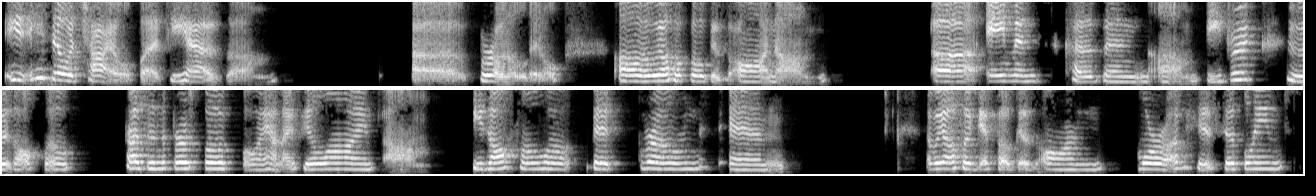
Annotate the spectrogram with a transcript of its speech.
He, he's still a child, but he has um uh grown a little. Uh, we also focus on um, uh, Eamon's cousin, um, Diedrich, who is also present in the first book, Boy and I Feel Lines. Um, he's also a bit grown, and, and we also get focus on more of his siblings,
